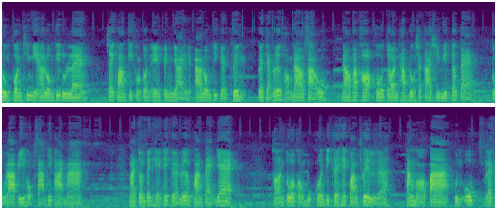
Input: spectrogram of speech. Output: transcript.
ลุงพลที่มีอารมณ์ที่รุนแรง ใช้ความคิดของตนเองเป็นใหญ่อารมณ์ที่เกิดขึ้น เกิดจากเรื่องของดาวเสาร์ดาวพระเคราะห์โคจรทับดวงชะตาชีวิตตั้งแต่ตุลาปี 63 ที่ผ่านมา มาจนเป็นเหตุให้เกิดเรื่องความแตกแยก ถอนตัวของบุคคลที่เคยให้ความช่วยเหลือ ทั้งหมอปลาคุณอุ๊บและท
